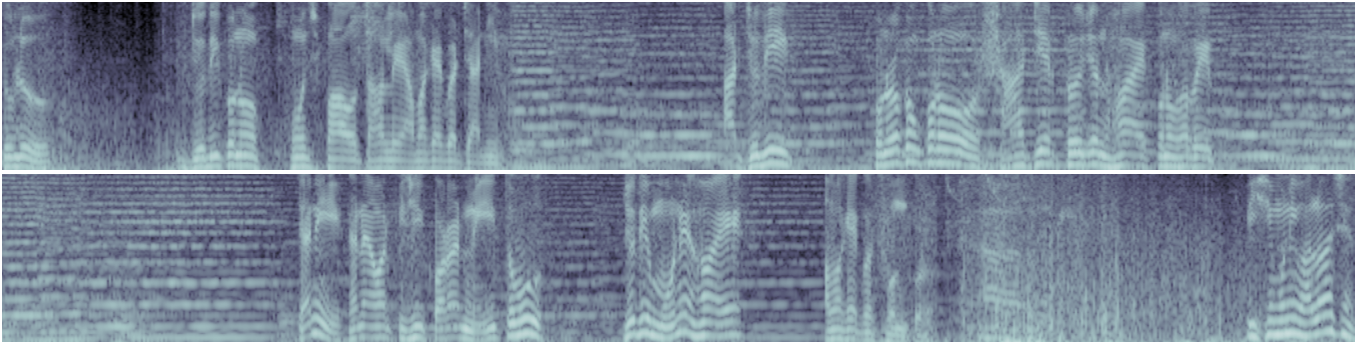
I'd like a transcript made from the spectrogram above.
টুলু যদি কোনো খোঁজ পাও তাহলে আমাকে একবার জানিও। আর যদি কোনো রকম কোনো সাহায্যের প্রয়োজন হয় কোনোভাবে জানি এখানে আমার কিছুই করার নেই তবু যদি মনে হয় আমাকে একবার ফোন করো। পিসিমণি ভালো আছেন?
